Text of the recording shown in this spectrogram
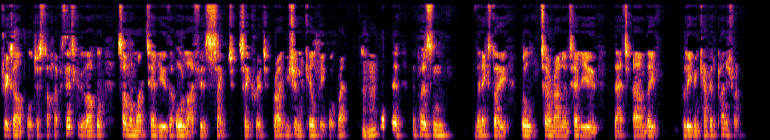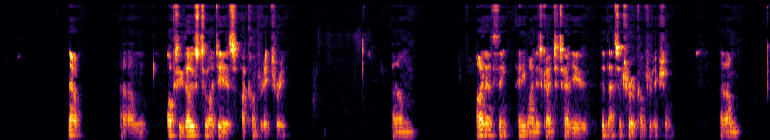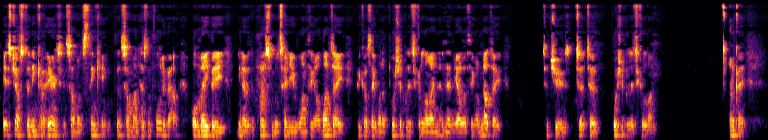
for example, just a hypothetical example, someone might tell you that all life is sanct- sacred, right? You shouldn't kill people, right? Mm-hmm. The, the, person the next day will turn around and tell you that um, they believe in capital punishment. Now, um, obviously, those two ideas are contradictory. Um, I don't think anyone is going to tell you that that's a true contradiction. Um, it's just an incoherence in someone's thinking that someone hasn't thought about. Or maybe, you know, the person will tell you one thing on one day because they want to push a political line and then the other thing on another day to choose, to, to push a political line. Okay.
